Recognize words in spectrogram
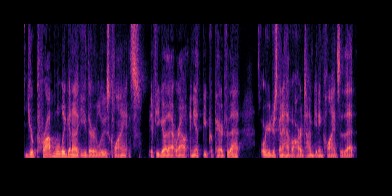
you're probably going to either lose clients if you go that route and you have to be prepared for that or you're just going to have a hard time getting clients at that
